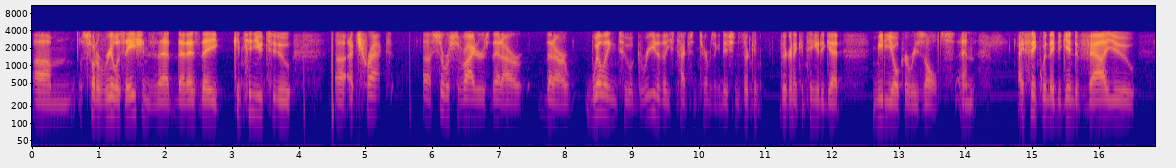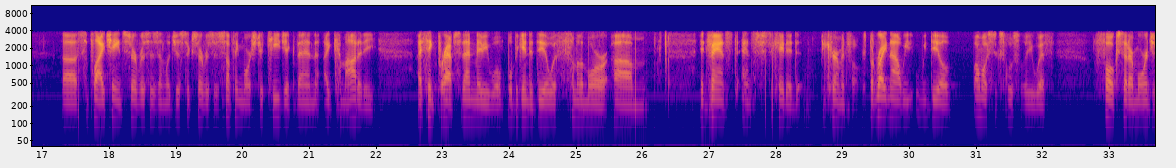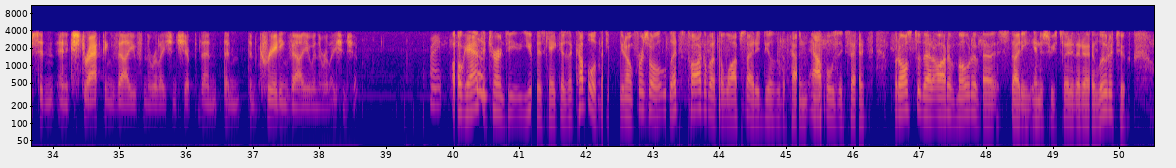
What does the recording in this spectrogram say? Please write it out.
um, sort of realizations that that as they continue to uh, attract uh, service providers that are that are willing to agree to these types of terms and conditions, they're con- they're going to continue to get mediocre results. And I think when they begin to value uh, supply chain services and logistics services something more strategic than a commodity, I think perhaps then maybe we'll we'll begin to deal with some of the more um, advanced and sophisticated procurement folks. But right now we we deal almost exclusively with folks that are more interested in, in extracting value from the relationship than than than creating value in the relationship. Right. Okay, I have to turn to you, this case, because a couple of things. You know, first of all, let's talk about the lopsided deals of the past. And Apple was excited, but also that automotive uh, study, industry study that I alluded to,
